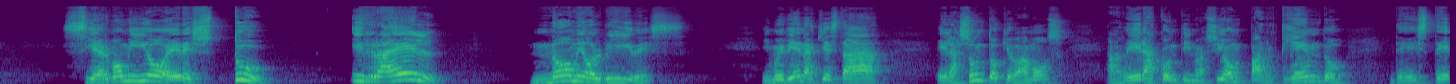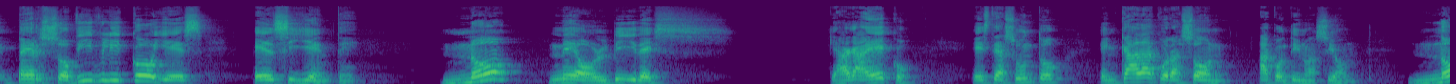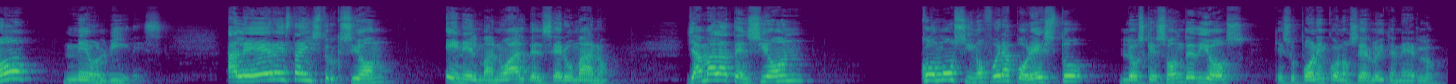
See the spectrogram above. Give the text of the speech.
siervo mío eres tú. Israel, no me olvides. Y muy bien, aquí está el asunto que vamos a ver a continuación partiendo de este verso bíblico y es el siguiente. No me olvides. Que haga eco este asunto en cada corazón a continuación. No me olvides. Al leer esta instrucción en el manual del ser humano, llama la atención como si no fuera por esto los que son de Dios, que suponen conocerlo y tenerlo,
